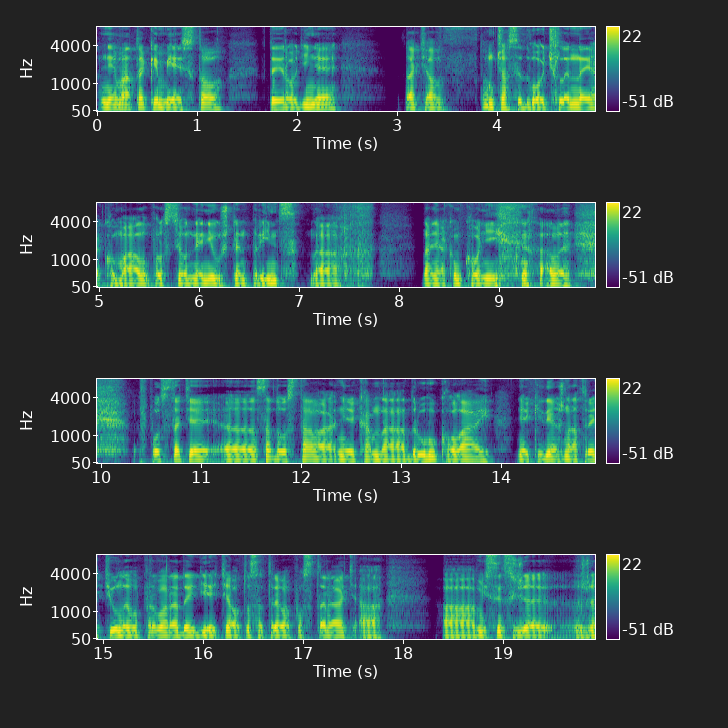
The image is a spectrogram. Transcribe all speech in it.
nemá také miesto v tej rodine, zatiaľ v tom čase dvojčlennej ako málo, proste on není už ten princ na, na nejakom koni, ale v podstate e, sa dostáva niekam na druhú kolaj, niekedy až na tretiu, lebo prvoradé dieťa, o to sa treba postarať a, a myslím si, že, že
